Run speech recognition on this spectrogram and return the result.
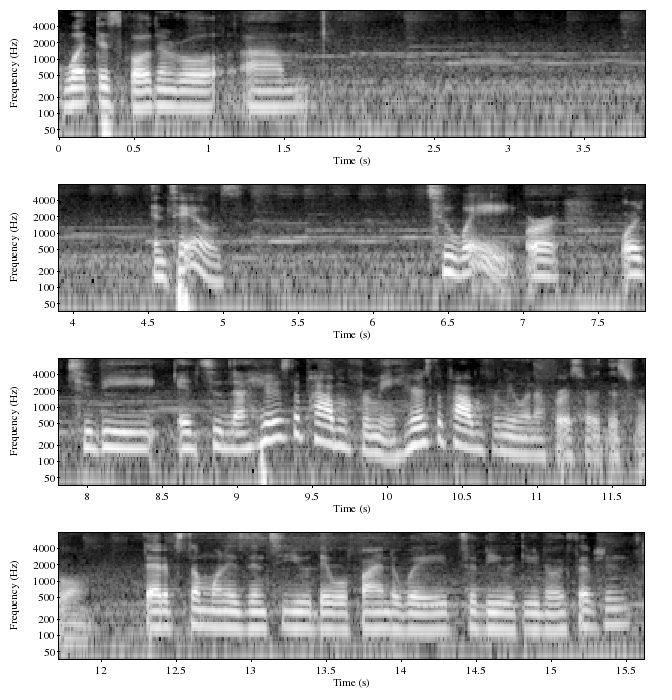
what this golden rule um, entails. To wait or or to be into now here's the problem for me here's the problem for me when i first heard this rule that if someone is into you, they will find a way to be with you, no exceptions.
